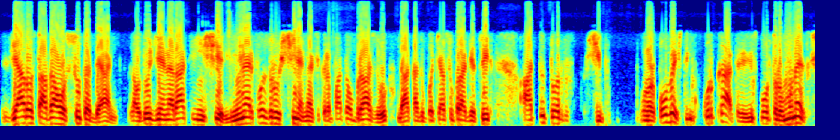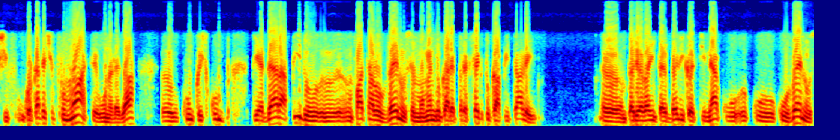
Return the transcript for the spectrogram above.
ziarul ăsta avea 100 de ani, l-au dus generații în șir. Nu mi-ar fost rușine, mi-a fi crăpat obrazul, dacă după ce a supraviețuit atâtor și unor povești încurcate din sportul românesc și încurcate și frumoase unele, da? Cum, cum pierdea rapidul în fața lui Venus în momentul în care prefectul capitalei Uh, în perioada interbelică ținea cu, cu, cu Venus.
